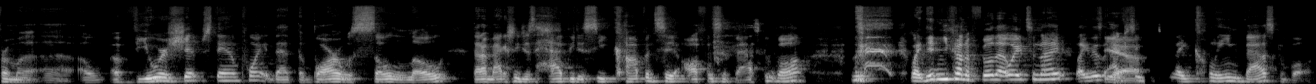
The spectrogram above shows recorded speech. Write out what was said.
from a, a, a, viewership standpoint that the bar was so low that I'm actually just happy to see competent offensive basketball. like, didn't you kind of feel that way tonight? Like this yeah. actually like clean basketball.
